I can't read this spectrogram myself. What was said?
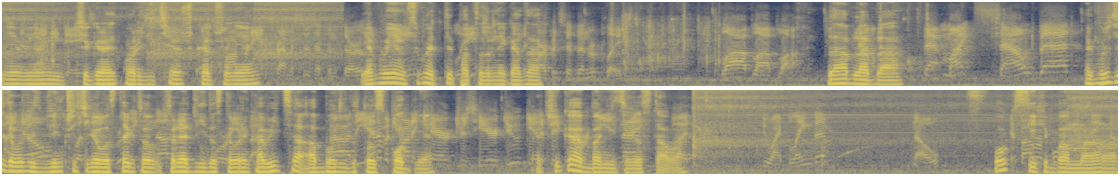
Nie wiem, czy gra jest bardziej ciężka, czy nie. Ja powinienem słuchać typa, co do mnie gada. Bla bla bla. Jak możecie zauważyć większość ciekawostek, to Freddy dostał rękawice, a Bonnie dostał spodnie. A Chica chyba nic nie dostała. Foxy chyba ma...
